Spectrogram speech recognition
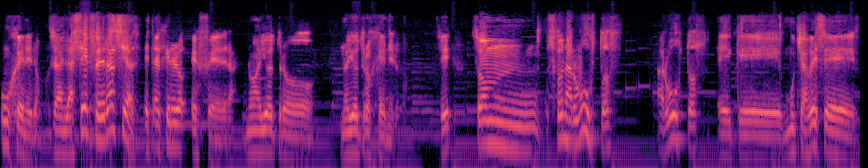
un género. O sea, en las efedráceas está el género efedra, no hay otro, no hay otro género. ¿sí? Son, son arbustos, arbustos eh, que muchas veces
